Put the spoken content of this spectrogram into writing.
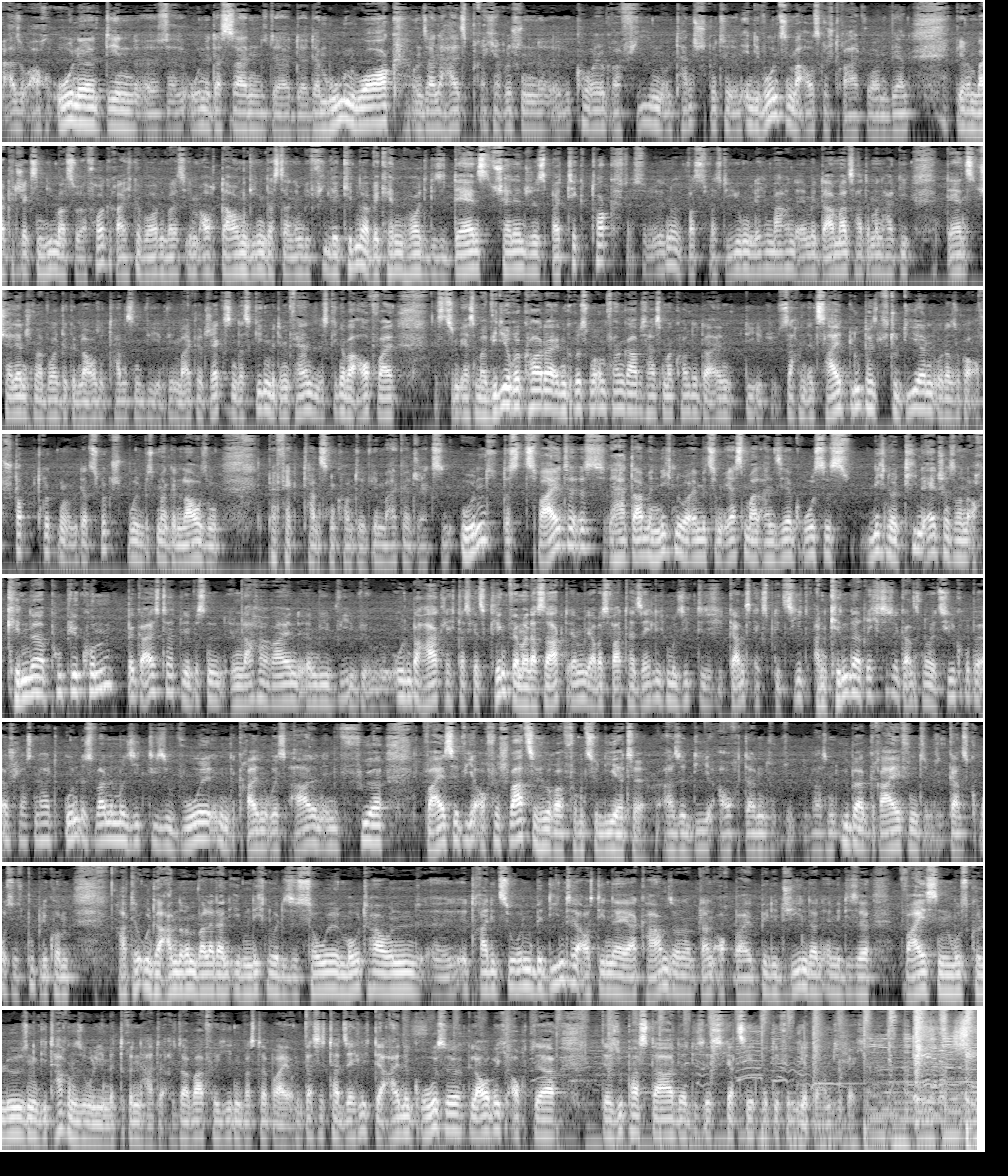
also auch ohne den, also ohne dass sein, der, der, der Moonwalk und seine halsbrecherischen äh, Choreografien und Tanzschritte in die Wohnzimmer ausgestrahlt worden wären, wäre Michael Jackson niemals so erfolgreich geworden, weil es eben auch darum ging, dass dann irgendwie viele Kinder, wir kennen heute diese Dance Challenges bei TikTok, das, ne, was, was die Jugendlichen machen. Damals hatte man halt die Dance Challenge, man wollte genauso tanzen wie, wie Michael Jackson. Das ging mit dem Fernsehen, das ging aber auch, weil es zum ersten Mal Videorekorder in größerem Umfang gab. Das heißt, man konnte da die Sachen in Zeitlupe studieren oder sogar auf Stopp drücken und wieder zurückspulen, bis man genauso perfekt tanzen konnte wie Michael Jackson. Und das Zweite ist, er hat damit nicht nur irgendwie zum ersten Mal ein sehr großes, nicht nur Teenager, sondern auch Kinderpublikum begeistert. Wir wissen im Nachhinein irgendwie, wie, wie unbehaglich das jetzt klingt, wenn man das sagt irgendwie, aber es war tatsächlich Musik, die sich ganz explizit an Kinder richtete, ganz neue Zielgruppe erschlossen hat. Und es war eine Musik, die sowohl in, gerade in den USA für weiße wie auch für schwarze Hörer funktionierte. Also die auch dann was ein übergreifend ganz großes Publikum hatte, unter anderem, weil er dann eben nicht nur diese Soul, Motown-Traditionen bediente, aus denen er ja kam, sondern dann auch bei Billie Jean dann irgendwie diese weißen, muskulösen Gitarrensoli mit drin hatte. Also da war für jeden was dabei. Und das ist tatsächlich der eine große, glaube ich, auch der, der Superstar, der dieses Jahrzehnt mit definiert. Da haben Sie recht.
